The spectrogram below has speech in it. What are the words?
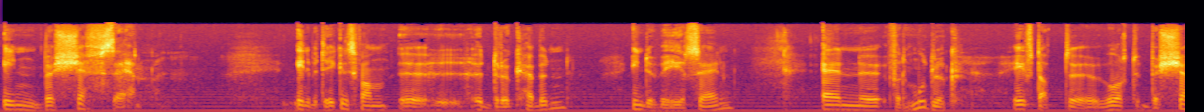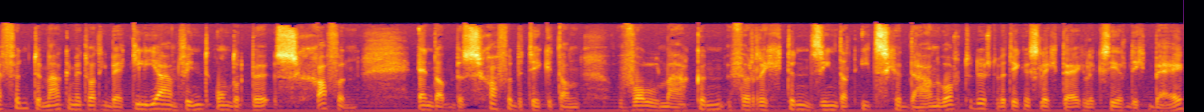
in besef zijn. In de betekenis van uh, het druk hebben, in de weer zijn. En uh, vermoedelijk heeft dat uh, woord bescheffen te maken met wat ik bij Kiliaan vind onder beschaffen. En dat beschaffen betekent dan volmaken, verrichten, zien dat iets gedaan wordt. Dus de betekenis ligt eigenlijk zeer dichtbij.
